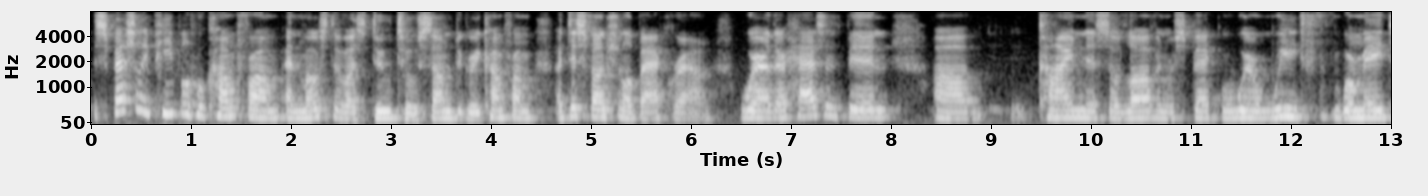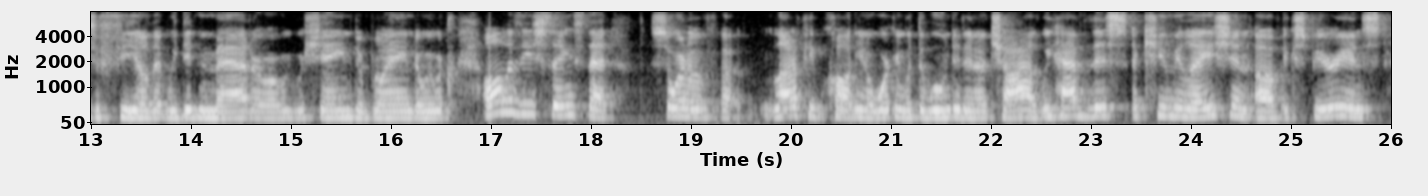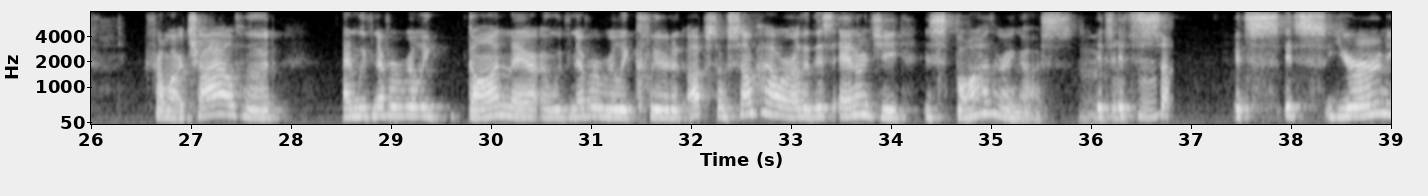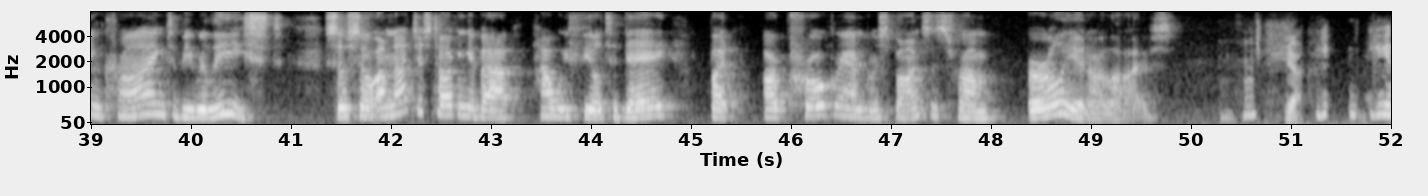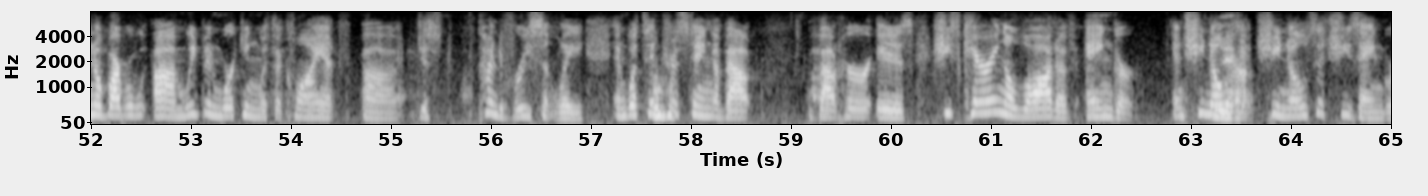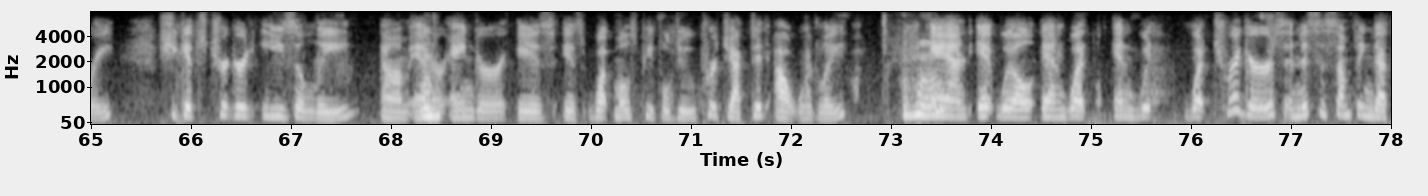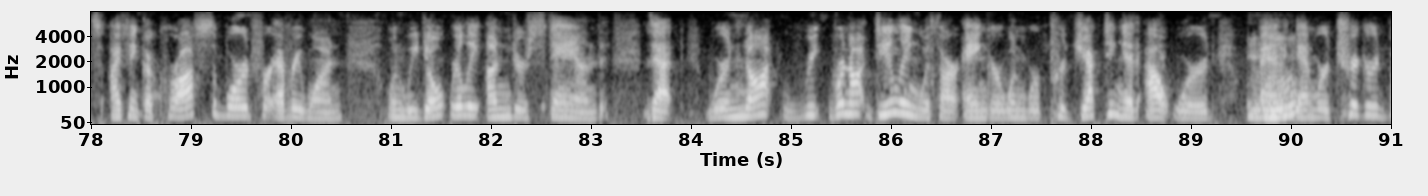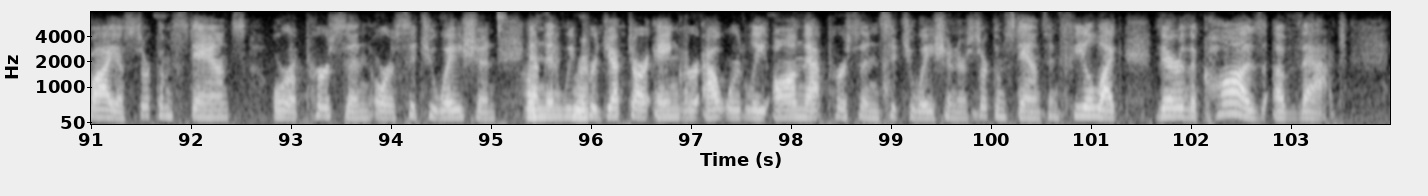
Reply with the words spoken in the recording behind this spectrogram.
especially people who come from, and most of us do to some degree, come from a dysfunctional background where there hasn't been um, kindness or love and respect, where we were made to feel that we didn't matter or we were shamed or blamed or we were all of these things that sort of uh, a lot of people call it you know working with the wounded inner child. We have this accumulation of experience from our childhood and we've never really gone there and we've never really cleared it up. So somehow or other this energy is bothering us. Mm-hmm. it's it's it's it's yearning crying to be released so so i'm not just talking about how we feel today but our programmed responses from early in our lives mm-hmm. yeah you, you, know barbara um, we've been working with a client uh, just kind of recently. And what's mm-hmm. interesting mm-hmm. about about her is she's carrying a lot of anger and she knows yeah. it. She knows that she's angry. She gets triggered easily. Um, and mm-hmm. her anger is is what most people do, projected outwardly, mm-hmm. and it will. And what and what what triggers, and this is something that's I think across the board for everyone, when we don't really understand that we're not re- we're not dealing with our anger when we're projecting it outward mm-hmm. and, and we're triggered by a circumstance or a person or a situation and then we project our anger outwardly on that person situation or circumstance and feel like they're the cause of that.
